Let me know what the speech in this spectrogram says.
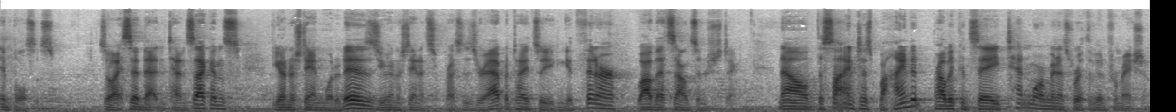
impulses. So I said that in 10 seconds. You understand what it is, you understand it suppresses your appetite so you can get thinner. Wow, that sounds interesting. Now, the scientist behind it probably could say 10 more minutes worth of information.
